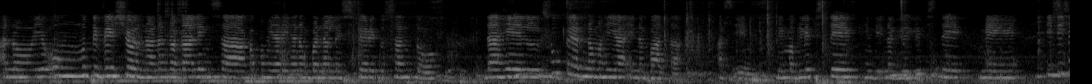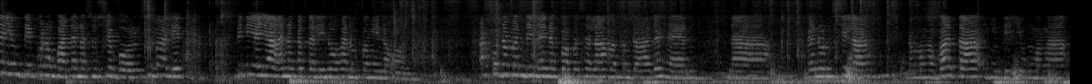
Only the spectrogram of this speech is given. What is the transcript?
ano, yung motivation na nanggagaling sa kapangyarihan ng banal na Espiritu Santo dahil super na mahiyain na bata as in, may mag-lipstick, hindi nagli-lipstick, may hindi siya yung tipo ng bata na sociable, subalit biniyayaan ng katalinuhan ng Panginoon. Ako naman din ay nagpapasalamat on the other hand na ganun sila ng mga bata, hindi yung mga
